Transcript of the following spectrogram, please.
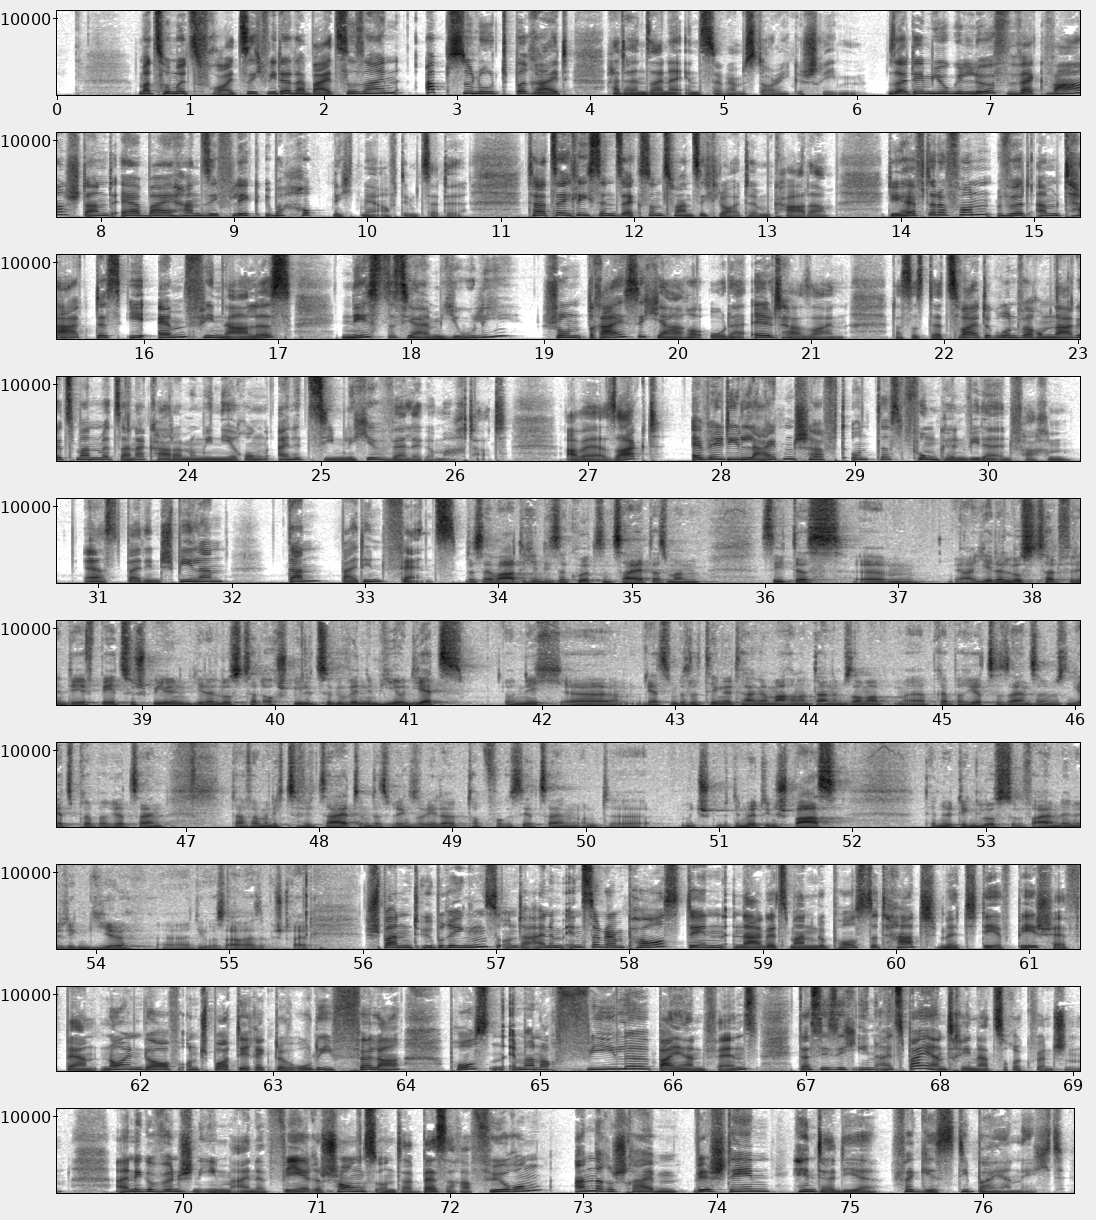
Mats Hummels freut sich, wieder dabei zu sein. Absolut bereit, hat er in seiner Instagram-Story geschrieben. Seitdem Jogi Löw weg war, stand er bei Hansi Flick überhaupt nicht mehr auf dem Zettel. Tatsächlich sind 26 Leute im Kader. Die Hälfte davon wird am Tag des EM-Finales nächstes Jahr im Juli schon 30 Jahre oder älter sein. Das ist der zweite Grund, warum Nagelsmann mit seiner Kadernominierung eine ziemliche Welle gemacht hat. Aber er sagt, er will die Leidenschaft und das Funkeln wieder entfachen. Erst bei den Spielern, dann bei den Fans. Das erwarte ich in dieser kurzen Zeit, dass man sieht, dass ähm, ja, jeder Lust hat, für den DFB zu spielen, jeder Lust hat, auch Spiele zu gewinnen im Hier und Jetzt und nicht äh, jetzt ein bisschen Tingeltangel machen und dann im Sommer äh, präpariert zu sein, sondern wir müssen jetzt präpariert sein. Dafür haben wir nicht zu viel Zeit und deswegen soll jeder top fokussiert sein und äh, mit, mit dem nötigen Spaß der nötigen Lust und vor allem der nötigen Gier äh, die USA-Reise bestreiten. Spannend übrigens, unter einem Instagram-Post, den Nagelsmann gepostet hat, mit DFB-Chef Bernd Neuendorf und Sportdirektor Rudi Völler, posten immer noch viele Bayern-Fans, dass sie sich ihn als Bayern-Trainer zurückwünschen. Einige wünschen ihm eine faire Chance unter besserer Führung, andere schreiben, wir stehen hinter dir, vergiss die Bayern nicht.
